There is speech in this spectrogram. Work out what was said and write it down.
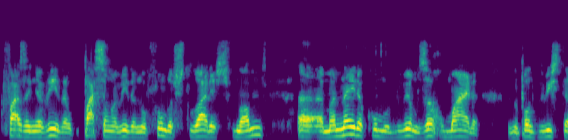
que fazem a vida, que passam a vida, no fundo, a estudar estes fenómenos, a, maneira como devemos arrumar do ponto de vista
